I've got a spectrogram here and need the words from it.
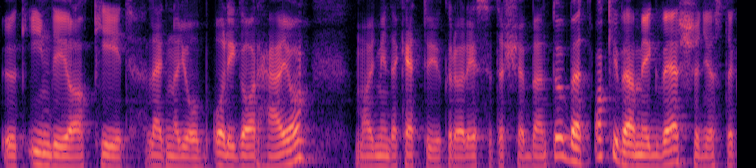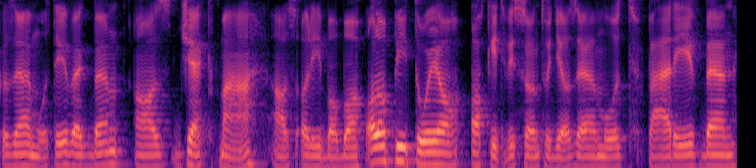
ők India két legnagyobb oligarchája, majd mind a kettőjükről részletesebben többet. Akivel még versenyeztek az elmúlt években, az Jack Ma, az Alibaba alapítója, akit viszont ugye az elmúlt pár évben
